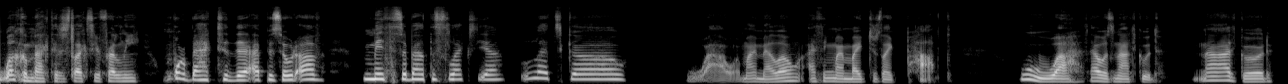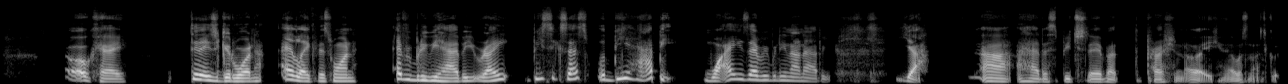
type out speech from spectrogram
Welcome back to Dyslexia Friendly. We're back to the episode of Myths About Dyslexia. Let's go. Wow, am I mellow? I think my mic just like popped. Ooh, wow, that was not good. Not good. Okay, today's a good one. I like this one. Everybody be happy, right? Be successful, be happy. Why is everybody not happy? Yeah, uh, I had a speech today about depression. Oh, that was not good.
